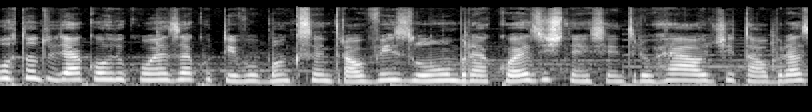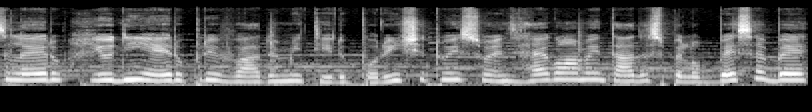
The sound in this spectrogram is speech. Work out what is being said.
Portanto, de acordo com o executivo, o Banco Central vislumbra a coexistência entre o real digital brasileiro e o dinheiro privado emitido por instituições regulamentadas pelo BCB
